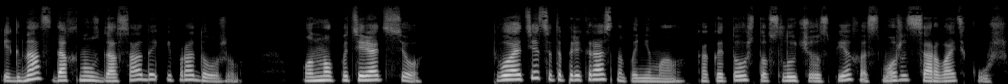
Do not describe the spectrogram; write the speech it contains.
Игнат вздохнул с досадой и продолжил. Он мог потерять все, Твой отец это прекрасно понимал, как и то, что в случае успеха сможет сорвать куш.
